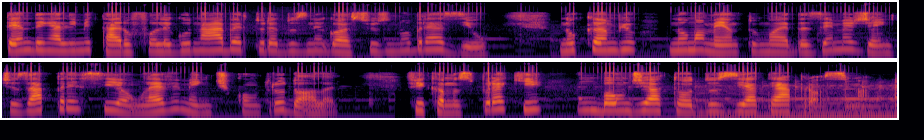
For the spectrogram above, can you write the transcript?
tendem a limitar o fôlego na abertura dos negócios no Brasil. No câmbio, no momento, moedas emergentes apreciam levemente contra o dólar. Ficamos por aqui, um bom dia a todos e até a próxima!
